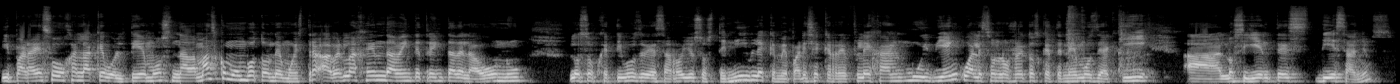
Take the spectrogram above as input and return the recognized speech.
Y para eso ojalá que volteemos, nada más como un botón de muestra, a ver la Agenda 2030 de la ONU, los Objetivos de Desarrollo Sostenible, que me parece que reflejan muy bien cuáles son los retos que tenemos de aquí a los siguientes 10 años.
